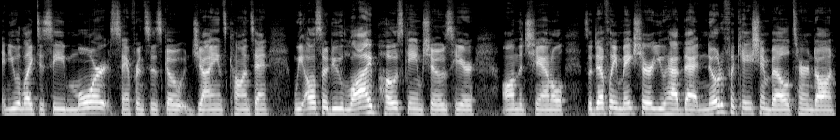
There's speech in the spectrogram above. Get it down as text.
and you would like to see more San Francisco Giants content, we also do live post-game shows here on the channel. So definitely make sure you have that notification bell turned on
